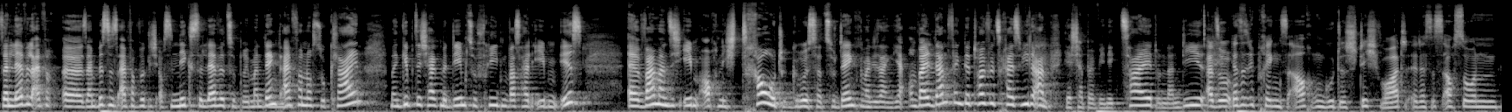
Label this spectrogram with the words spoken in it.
sein Level einfach, äh, sein Business einfach wirklich aufs nächste Level zu bringen. Man denkt mhm. einfach noch so klein, man gibt sich halt mit dem zufrieden, was halt eben ist äh, weil man sich eben auch nicht traut, größer zu denken, weil die sagen, ja, und weil dann fängt der Teufelskreis wieder an. Ja, ich habe ja wenig Zeit und dann die, also. Das ist übrigens auch ein gutes Stichwort. Das ist auch so ein,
